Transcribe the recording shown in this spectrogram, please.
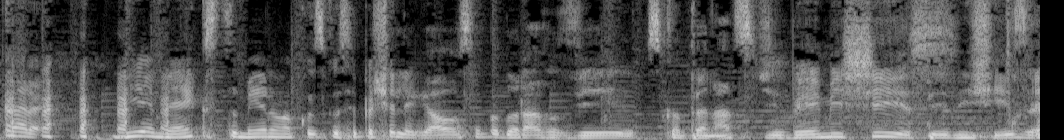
Cara, BMX também era uma coisa que eu sempre achei legal, eu sempre adorava ver os campeonatos de... BMX. BMX, é.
